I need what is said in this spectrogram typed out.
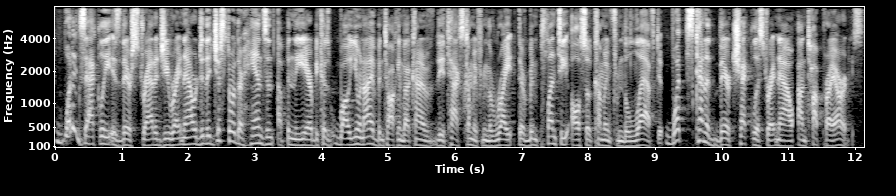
what exactly is their strategy right now? Or do they just throw their hands in, up in the air? Because while you and I have been talking about kind of the attacks coming from the right, there have been plenty also coming from the left. What's kind of their checklist right now on top priorities?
